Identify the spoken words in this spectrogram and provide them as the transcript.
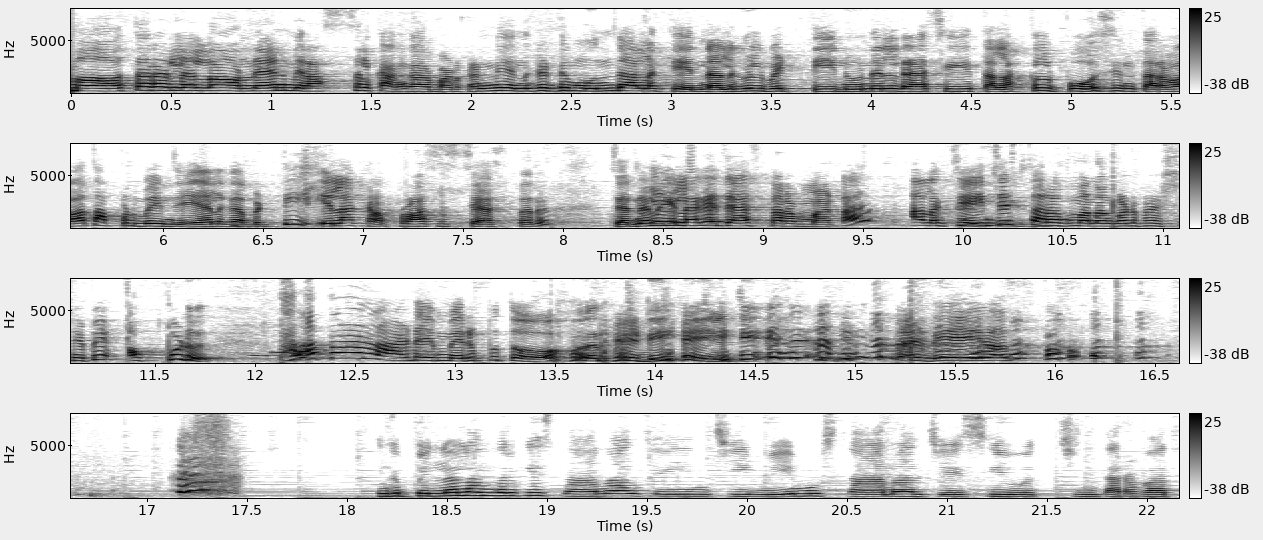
మా అవతారాలు ఎలా ఉన్నాయని మీరు అస్సలు కంగారు పడకండి. ఎందుకంటే ముందు వాళ్ళకి నలుగులు పెట్టి నూనెలు రాసి తలక్కలు పోసిన తర్వాత అప్పుడు మేము చేయాలి కాబట్టి ఇలా ప్రాసెస్ చేస్తారు. జనరల్గా ఇలాగే చేస్తారన్నమాట. అలా చేంజ్ చేసిన తర్వాత మనం కూడా ఫ్రెష్ అయిపోయి అప్పుడు తలతలలాడే ఆడే మెరుపుతో రెడీ అయ్యి రెడీ అయ్యి వస్తాం. ఇంకా పిల్లలందరికీ స్నానాలు చేయించి మేము స్నానాలు చేసి వచ్చిన తర్వాత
